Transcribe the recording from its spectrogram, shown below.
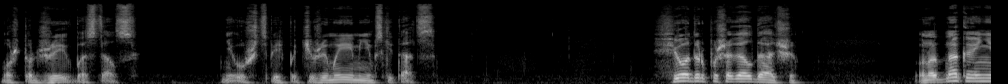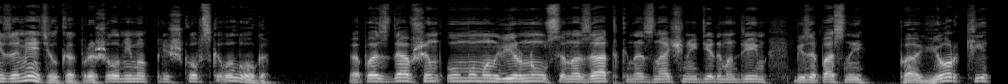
Может, тот жив бы остался. Не уж теперь под чужим именем скитаться. Федор пошагал дальше. Он, однако, и не заметил, как прошел мимо Плешковского лога. Опоздавшим умом он вернулся назад к назначенной дедом Андреем безопасной поверки,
